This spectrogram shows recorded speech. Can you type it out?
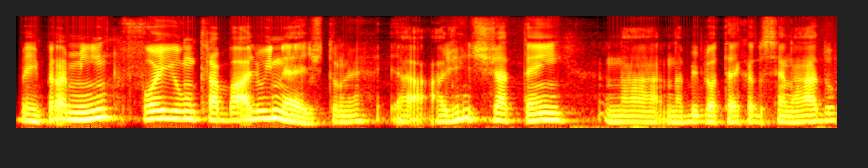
Bem, para mim foi um trabalho inédito, né? A, a gente já tem na, na Biblioteca do Senado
